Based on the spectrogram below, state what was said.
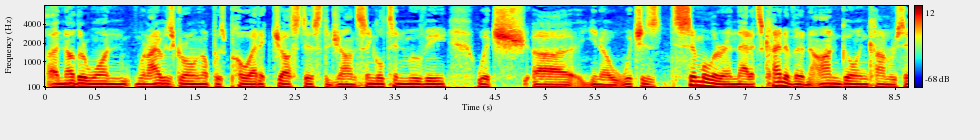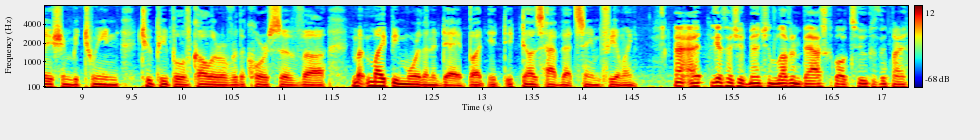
another one when I was growing up was Poetic Justice, the John Singleton movie, which uh, you know which is similar in that it's kind of an ongoing conversation between two people of color over the course of uh, m- might be more than a day, but it, it does have that same feeling. I, I guess I should mention Love and Basketball too, because my,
